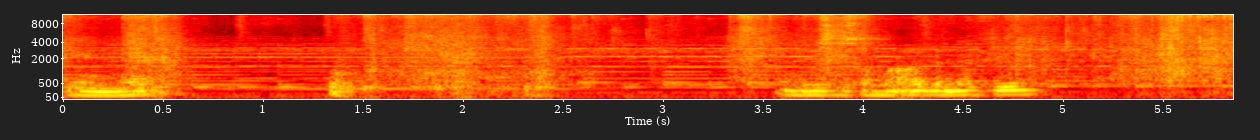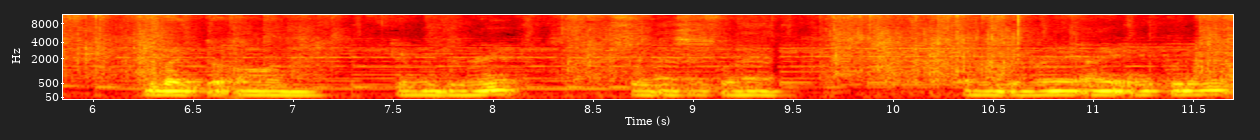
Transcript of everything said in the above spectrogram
Getting that. And this is for my other nephew. He like the um Kevin Durant. So this is for him. Kevin Durant, I ain't opening it.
